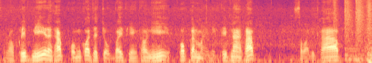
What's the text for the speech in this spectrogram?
สำหรับคลิปนี้นะครับ ผมก็จะจบไว้เพียงเท่านี้ พบกันใหม่ในคลิปหน้าครับ สวัสดีครับ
